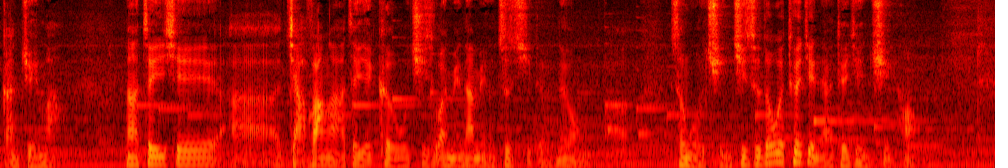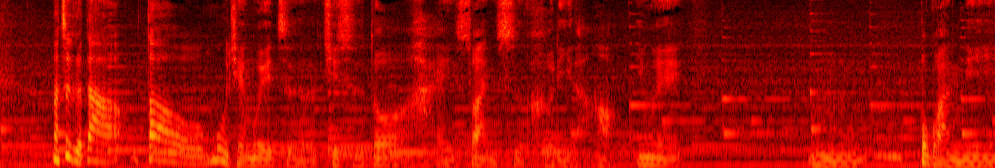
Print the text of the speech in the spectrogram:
感觉嘛。那这一些啊甲方啊这些客户，其实外面他们有自己的那种呃生活群，其实都会推荐来推荐去哈。那这个到到目前为止，其实都还算是合理的哈，因为嗯不管你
